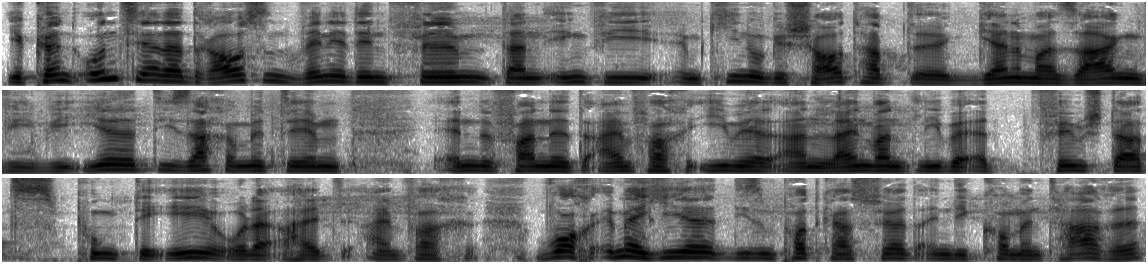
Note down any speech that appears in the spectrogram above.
ihr könnt uns ja da draußen, wenn ihr den Film dann irgendwie im Kino geschaut habt, äh, gerne mal sagen, wie, wie ihr die Sache mit dem Ende fandet. Einfach E-Mail an leinwandliebe.filmstarts.de oder halt einfach, wo auch immer hier diesen Podcast hört, in die Kommentare.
